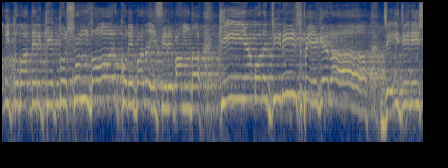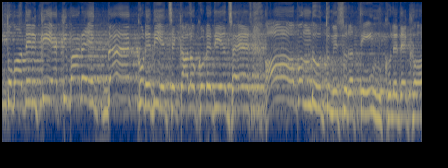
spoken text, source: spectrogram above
আমি তোমাদেরকে তো সুন্দর করে বানাইছি রে বান্দা, কি এমন জিনিস পেয়ে গেলা? যেই জিনিস তোমাদেরকে একেবারে ব্ল্যাক করে দিয়েছে, কালো করে দিয়েছে। তুমি সুরা তিন খুলে দেখো।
